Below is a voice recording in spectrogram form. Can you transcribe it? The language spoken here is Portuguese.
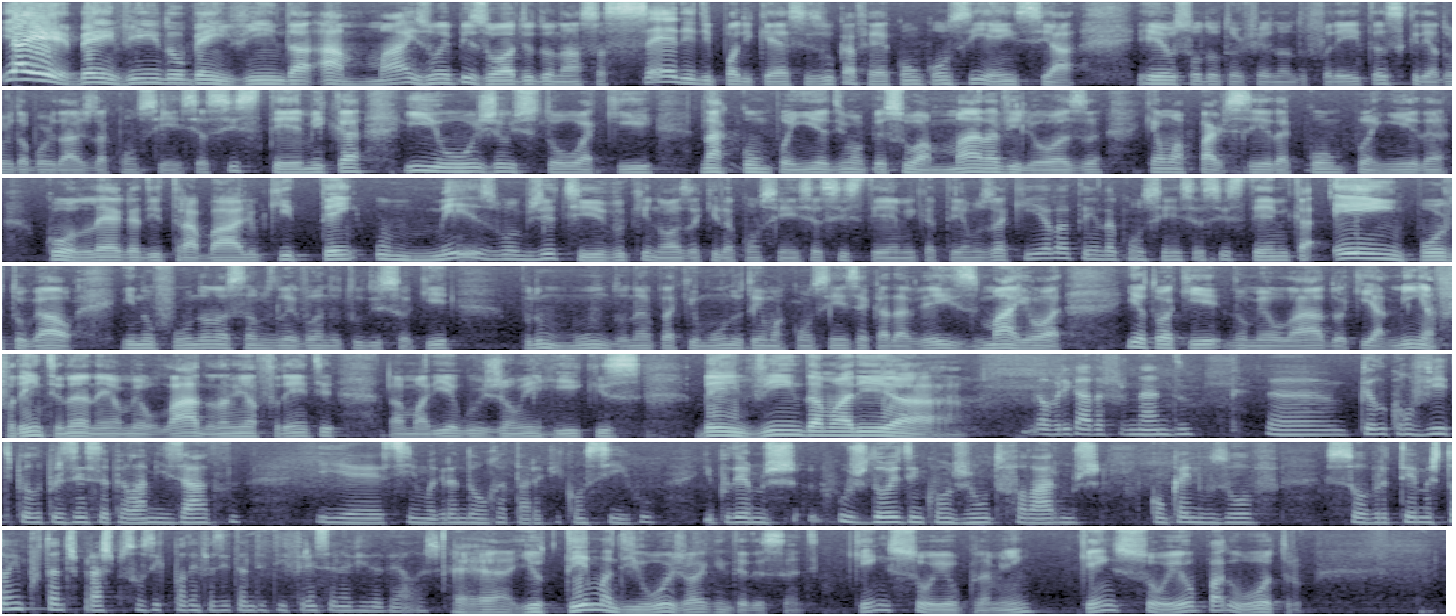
E aí, bem-vindo, bem-vinda a mais um episódio da nossa série de podcasts O Café com Consciência. Eu sou o Dr. Fernando Freitas, criador da abordagem da consciência sistêmica, e hoje eu estou aqui na companhia de uma pessoa maravilhosa, que é uma parceira, companheira, colega de trabalho que tem o mesmo objetivo que nós aqui da consciência sistêmica temos aqui, ela tem da consciência sistêmica em Portugal. E no fundo nós estamos levando tudo isso aqui para o mundo, né? para que o mundo tenha uma consciência cada vez maior. E eu estou aqui do meu lado, aqui à minha frente, né? nem ao meu lado, na minha frente, a Maria Gurjão Henriques. Bem-vinda, Maria! Obrigada, Fernando. Uh, pelo convite, pela presença, pela amizade. E é, sim, uma grande honra estar aqui consigo e podermos, os dois em conjunto, falarmos com quem nos ouve sobre temas tão importantes para as pessoas e que podem fazer tanta diferença na vida delas. É, e o tema de hoje, olha que interessante. Quem sou eu para mim? Quem sou eu para o outro?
